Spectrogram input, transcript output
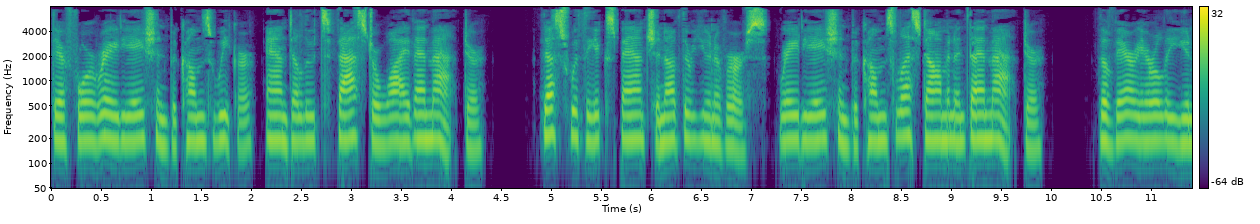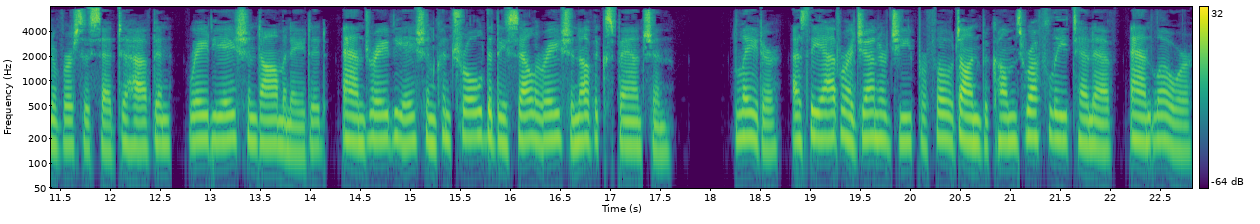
Therefore radiation becomes weaker and dilutes faster Y than matter. Thus with the expansion of the universe, radiation becomes less dominant than matter. The very early universe is said to have been radiation dominated, and radiation controlled the deceleration of expansion. Later, as the average energy per photon becomes roughly 10 eV and lower,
